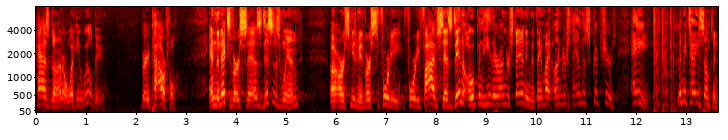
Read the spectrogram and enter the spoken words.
has done or what he will do. Very powerful. And the next verse says, This is when, uh, or excuse me, verse 40, 45 says, Then opened he their understanding that they might understand the scriptures. Hey, let me tell you something.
